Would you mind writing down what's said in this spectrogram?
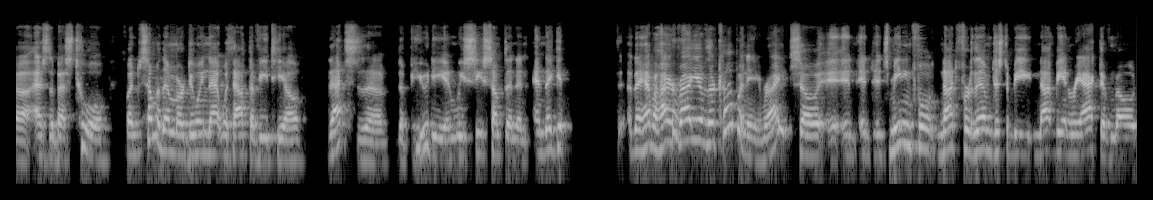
uh, as the best tool. But some of them are doing that without the VTO that's the the beauty and we see something and, and they get they have a higher value of their company right so it, it, it's meaningful not for them just to be not be in reactive mode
